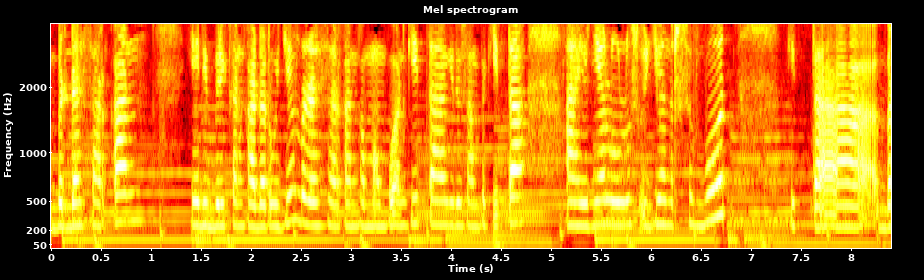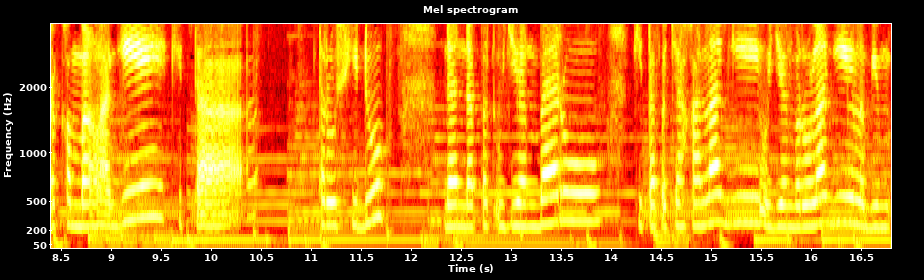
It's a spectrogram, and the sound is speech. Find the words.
berdasarkan ya diberikan kadar ujian berdasarkan kemampuan kita gitu. Sampai kita akhirnya lulus ujian tersebut kita berkembang lagi kita terus hidup dan dapat ujian baru. Kita pecahkan lagi ujian baru lagi lebih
